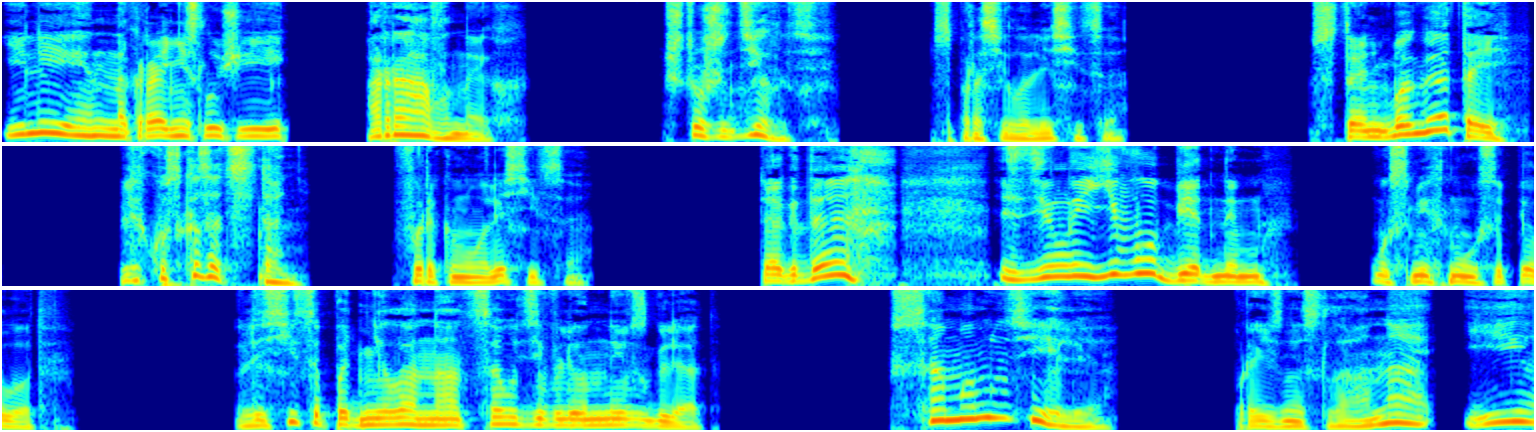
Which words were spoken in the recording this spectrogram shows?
Или, на крайний случай, равных. Что же делать? — спросила лисица. «Стань богатой!» «Легко сказать «стань», — фыркнула лисица. «Тогда сделай его бедным», — усмехнулся пилот. Лисица подняла на отца удивленный взгляд. «В самом деле», — произнесла она и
